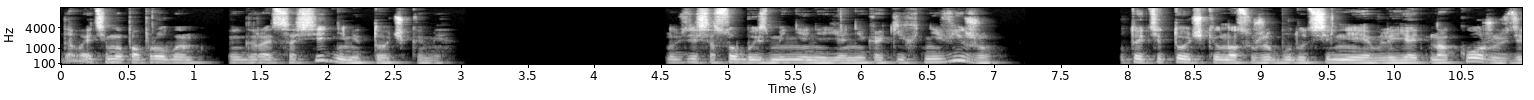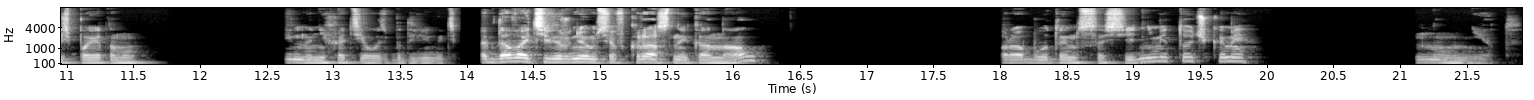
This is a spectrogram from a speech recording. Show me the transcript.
Давайте мы попробуем играть с соседними точками. Но здесь особо изменений я никаких не вижу. Вот эти точки у нас уже будут сильнее влиять на кожу. Здесь поэтому сильно не хотелось бы двигать. Так, давайте вернемся в красный канал. Поработаем с соседними точками. Ну, нет.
